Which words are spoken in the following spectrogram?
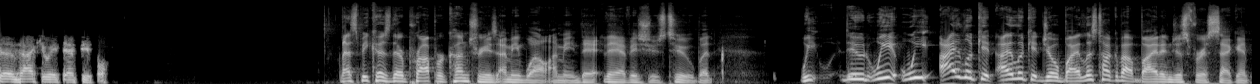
to evacuate their people. That's because they're proper countries. I mean, well, I mean, they they have issues too, but we dude, we we I look at I look at Joe Biden. Let's talk about Biden just for a second.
